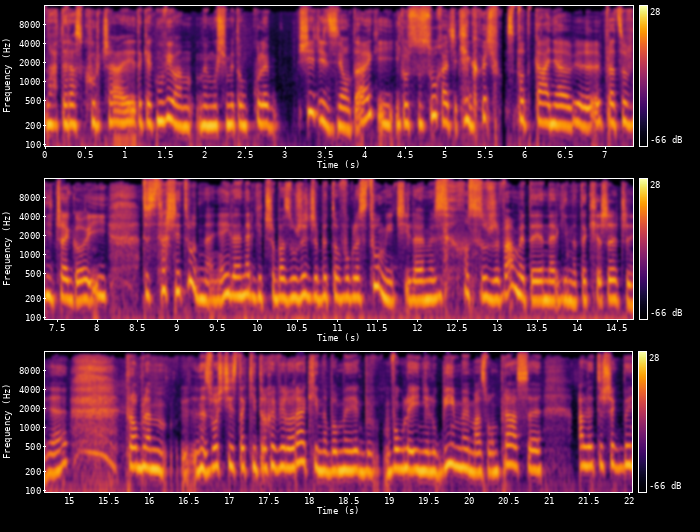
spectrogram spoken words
No a teraz, kurczę, tak jak mówiłam, my musimy tą kulę siedzieć z nią, tak? I, i po prostu słuchać jakiegoś spotkania wie, pracowniczego i to jest strasznie trudne, nie? Ile energii trzeba zużyć, żeby to w ogóle stłumić, ile my zużywamy tej energii na takie rzeczy, nie? Problem złości jest taki trochę wieloraki, no bo my jakby w ogóle jej nie lubimy, ma złą prasę, ale też jakby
